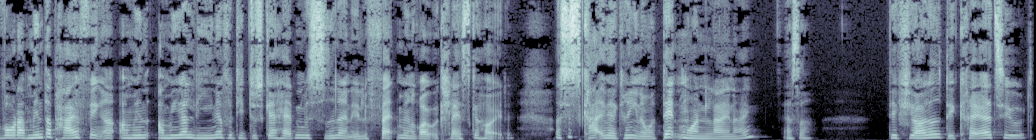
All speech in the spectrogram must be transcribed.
hvor der er mindre pegefinger og, min, og mere ligner, fordi du skal have den ved siden af en elefant med en røv i klaskehøjde. Og så skreg jeg grin over den one-liner, ikke? Altså, det er fjollet, det er kreativt,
